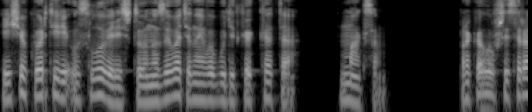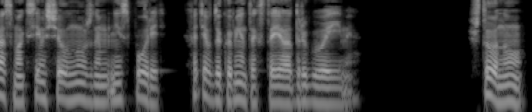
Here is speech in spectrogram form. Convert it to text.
Ещё в квартире условились, что называть она его будет как кота – Максом. Проколовшись раз, Максим счёл нужным не спорить, хотя в документах стояло другое имя. «Что ну?»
